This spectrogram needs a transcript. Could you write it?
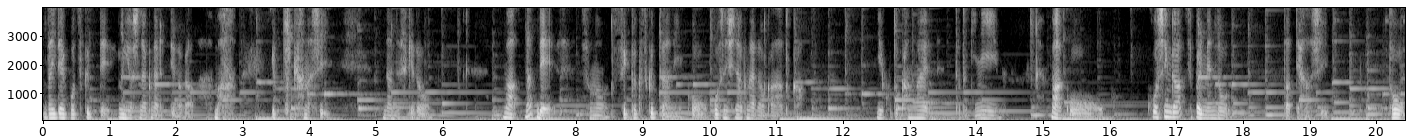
ー、大体こう作って運用しなくなるっていうのが、まあ、よく聞く話なんですけど、まあ、なんで、その、せっかく作ったのに、こう、更新しなくなるのかなとか、いうことを考えたときに、まあ、こう、更新がやっぱり面倒だって話と、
